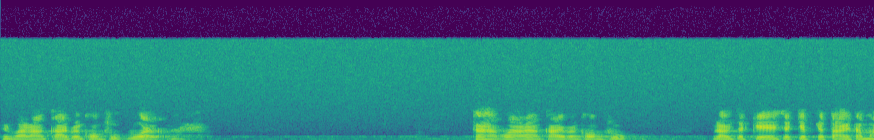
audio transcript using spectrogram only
เห็นว่าร่างกายเป็นของสุขด้วย ถ้าหากว่าร่างกายเป็นของสุข เราจะแก่จะเจ็บจะตายทำไม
